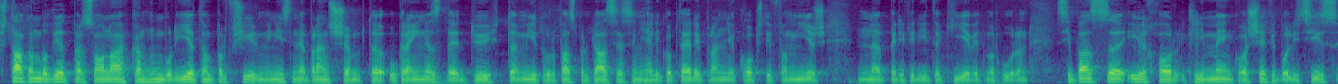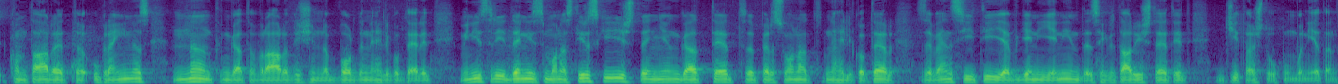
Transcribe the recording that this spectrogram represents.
shtatëmbëdhjetë persona kanë humbur jetën përfshirë ministrin e Brendshëm të Ukrainës dhe dy të mitur pas përplasjes së një helikopteri pranë një kopshti fëmijësh në periferi të Kievit të mërkurën. Sipas Ihor Klimenko, shefi i policisë kombëtare të Ukrainës, nëntë nga të vrarët ishin në bordin e helikopterit. Ministri Denis Monastirski ishte një nga tetë personat në helikopter. Zëvendësi i tij Jevgeni Jenin dhe sekretari i shtetit gjithashtu humbën jetën.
